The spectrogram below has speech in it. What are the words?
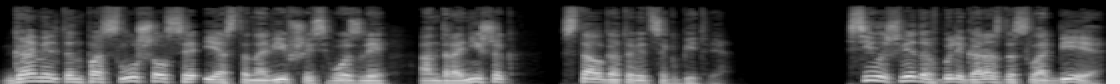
Гамильтон послушался и, остановившись возле Андронишек, стал готовиться к битве. Силы шведов были гораздо слабее,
